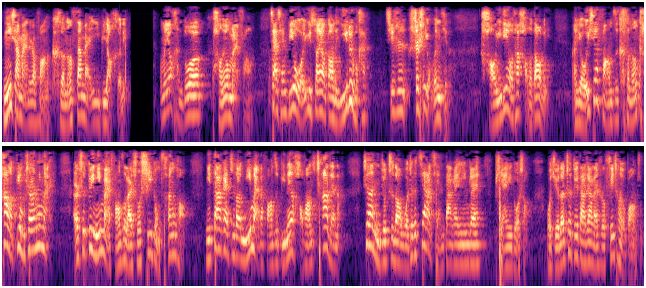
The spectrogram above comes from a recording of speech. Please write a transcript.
你想买这套房子可能三百一比较合理。我们有很多朋友买房，价钱比我预算要高的一律不看，其实这是有问题的。好一定有它好的道理啊，有一些房子可能看了并不是让你买。而是对你买房子来说是一种参考，你大概知道你买的房子比那个好房子差在哪，这样你就知道我这个价钱大概应该便宜多少。我觉得这对大家来说非常有帮助。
